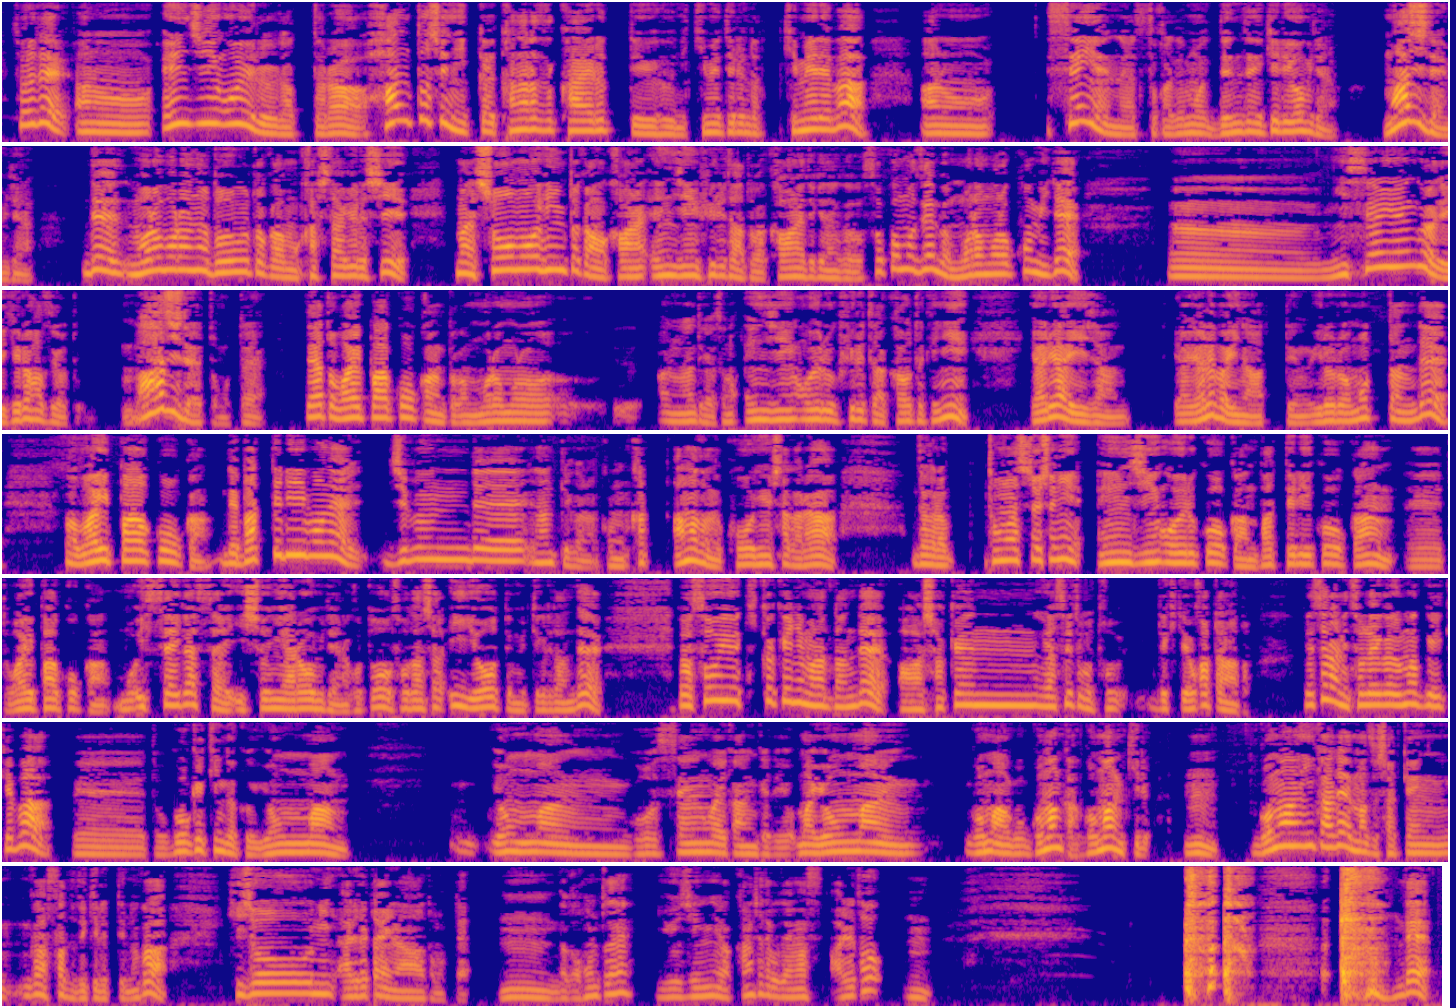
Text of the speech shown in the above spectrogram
それで、あのエンジンオイルだったら、半年に一回必ず変えるっていう風に決めてるんだ、決めれば、あの1000円のやつとかでも全然いけるよ、みたいな。マジで？みたいな。で、もろもろの道具とかも貸してあげるし、まあ、消耗品とかも買わない、エンジンフィルターとか買わないといけないけど、そこも全部もろもろ込みで、うーん、2000円ぐらいでいけるはずよ、と。マジで？と思って。で、あとワイパー交換とかもろもろ、あの、なんていうか、そのエンジンオイルフィルター買うときに、やりゃいいじゃん。いや、やればいいなっていうのいろいろ思ったんで、まあ、ワイパー交換。で、バッテリーもね、自分で、なんていうかな、このアマゾンで購入したから、だから、友達と一緒にエンジンオイル交換、バッテリー交換、えっ、ー、と、ワイパー交換、もう一切合切一緒にやろうみたいなことを相談したらいいよっても言ってくれたんで、だからそういうきっかけにもなったんで、ああ、車検安いところできてよかったなと。で、さらにそれがうまくいけば、えっ、ー、と、合計金額4万、4万5千はいかんけど、まあ、4万、5万、5万か、5万切る。うん。5万以下でまず車検がスタートできるっていうのが、非常にありがたいなと思って。うん。だから本当ね、友人には感謝でございます。ありがとう。うん。で、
